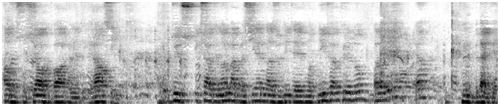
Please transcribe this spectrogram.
als een sociaal gebaar van integratie. Dus ik zou het enorm appreciëren als we dit even opnieuw zouden kunnen doen. Dat? Ja? Bedankt.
